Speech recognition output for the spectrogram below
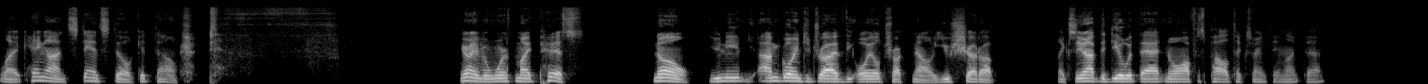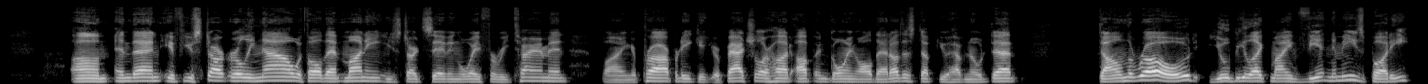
Like, hang on, stand still, get down. You're not even worth my piss. No, you need, I'm going to drive the oil truck now. You shut up. Like, so you don't have to deal with that. No office politics or anything like that. Um, and then if you start early now with all that money, you start saving away for retirement, buying a property, get your bachelor hut up and going, all that other stuff. You have no debt. Down the road, you'll be like my Vietnamese buddy,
